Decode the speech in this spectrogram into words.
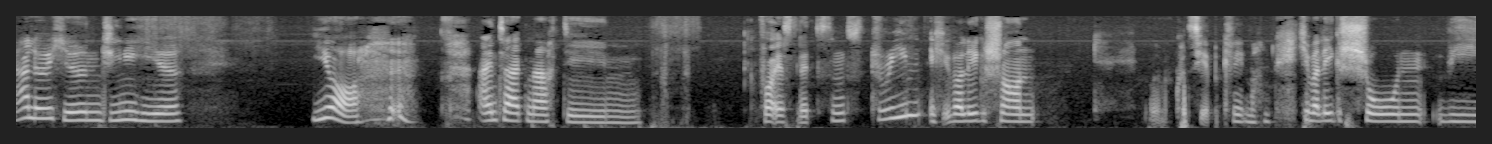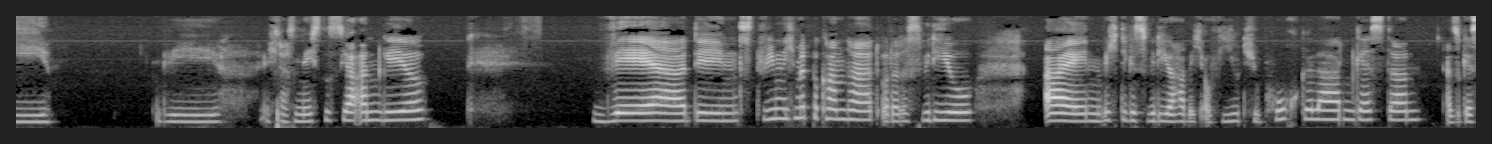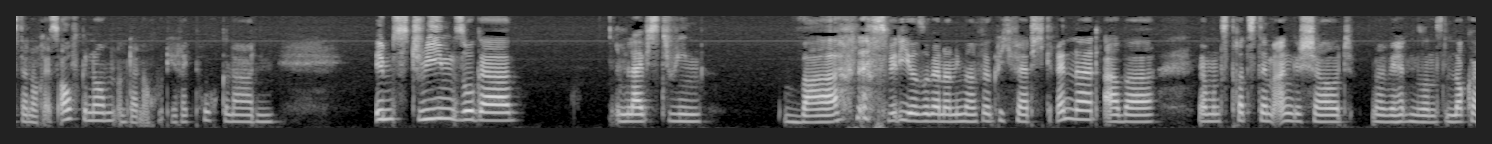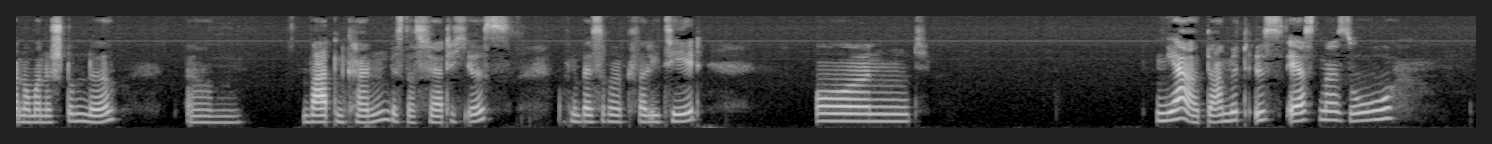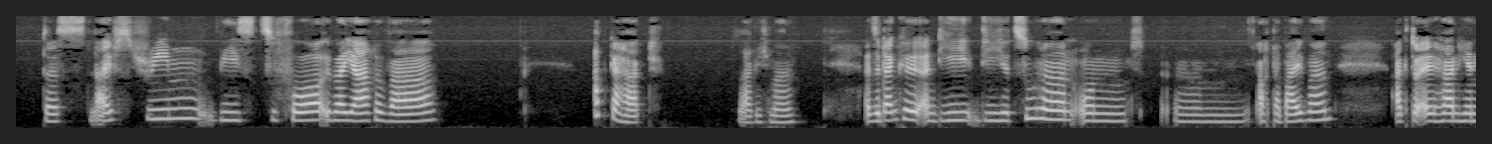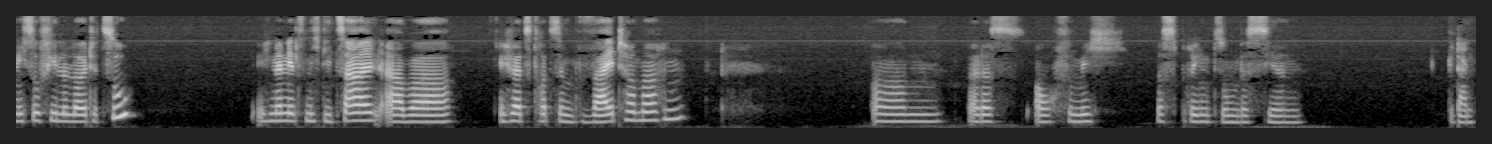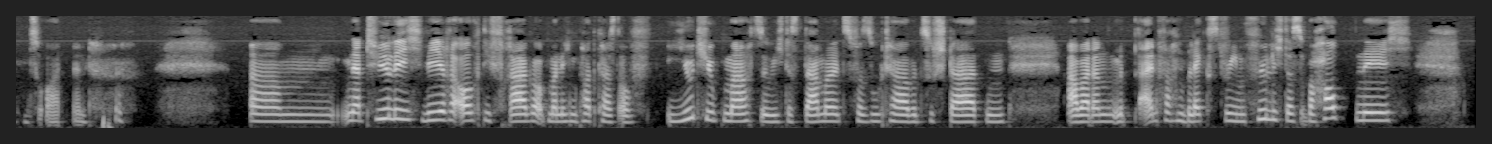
Hallöchen, Genie hier. Ja, ein Tag nach dem vorerst letzten Stream. Ich überlege schon, mal kurz hier bequem machen. Ich überlege schon, wie, wie ich das nächstes Jahr angehe. Wer den Stream nicht mitbekommen hat oder das Video, ein wichtiges Video habe ich auf YouTube hochgeladen gestern. Also gestern noch erst aufgenommen und dann auch direkt hochgeladen. Im Stream sogar, im Livestream war das Video sogar noch nicht mal wirklich fertig gerendert, aber wir haben uns trotzdem angeschaut, weil wir hätten sonst locker noch mal eine Stunde ähm, warten können, bis das fertig ist auf eine bessere Qualität. Und ja, damit ist erstmal so das Livestream, wie es zuvor über Jahre war, abgehakt, sage ich mal. Also danke an die, die hier zuhören und ähm, auch dabei waren. Aktuell hören hier nicht so viele Leute zu. Ich nenne jetzt nicht die Zahlen, aber ich werde es trotzdem weitermachen, ähm, weil das auch für mich was bringt, so ein bisschen Gedanken zu ordnen. ähm, natürlich wäre auch die Frage, ob man nicht einen Podcast auf YouTube macht, so wie ich das damals versucht habe zu starten. Aber dann mit einfachen Blackstream fühle ich das überhaupt nicht.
